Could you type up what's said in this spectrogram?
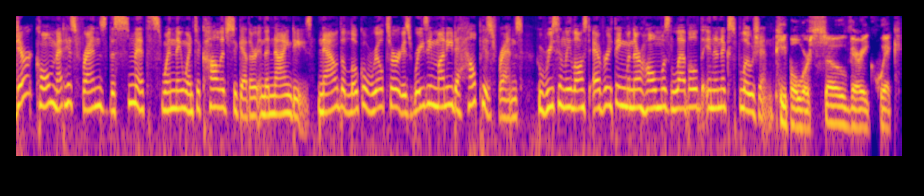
Derek Cole met his friends, the Smiths, when they went to college together in the 90s. Now, the local realtor is raising money to help his friends who recently lost everything when their home was leveled in an explosion. People were so very quick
